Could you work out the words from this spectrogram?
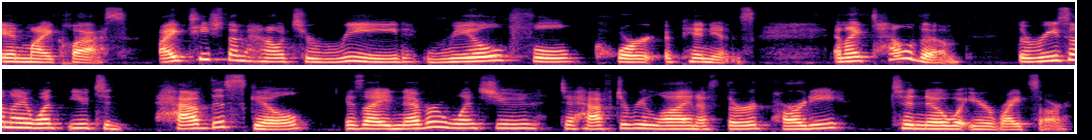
in my class. I teach them how to read real full court opinions. And I tell them the reason I want you to have this skill is I never want you to have to rely on a third party to know what your rights are.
